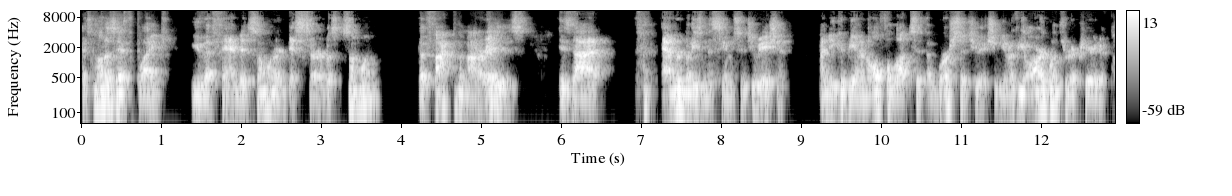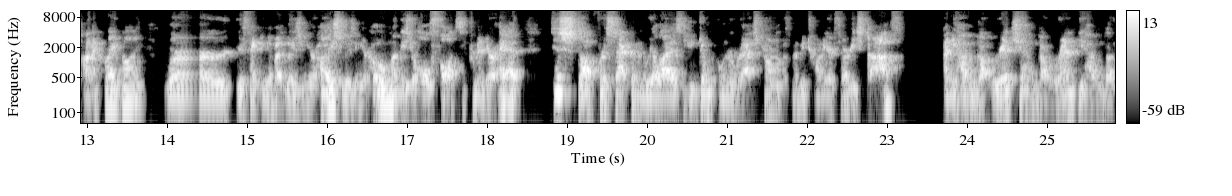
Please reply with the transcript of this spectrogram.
It's not as if like you've offended someone or disserviced someone. The fact of the matter is, is that everybody's in the same situation. And you could be in an awful lot a worse situation. You know, if you are going through a period of panic right now, where you're thinking about losing your house, losing your home, and these are all thoughts that come into your head, just stop for a second and realize that you don't own a restaurant with maybe 20 or 30 staff, and you haven't got rates, you haven't got rent, you haven't got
